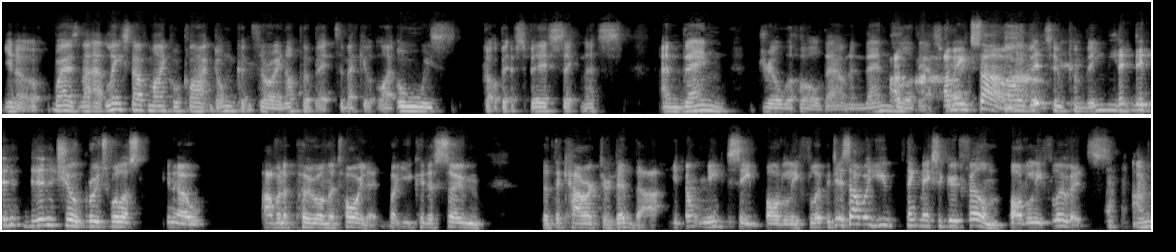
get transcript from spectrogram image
you know, where's that? At least have Michael Clarke Duncan throwing up a bit to make it look like oh he's got a bit of space sickness, and then drill the hole down and then I- load the I mean, Sam, all a bit too convenient. they, they didn't they didn't show Bruce Willis, you know, having a poo on the toilet, but you could assume that the character did that. You don't need to see bodily fluid. Is that what you think makes a good film? Bodily fluids. I'm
